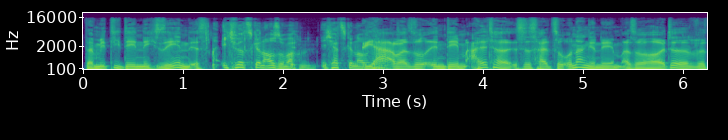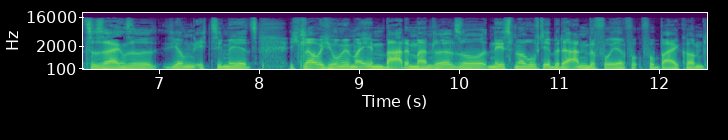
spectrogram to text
damit die den nicht sehen, ist. ich würde es genauso machen. Ich hätte es genauso Ja, gemacht. aber so in dem Alter ist es halt so unangenehm. Also heute würdest du sagen, so, Junge, ich ziehe mir jetzt, ich glaube, ich hole mir mal eben einen Bademantel. So, nächstes Mal ruft ihr bitte an, bevor ihr vor- vorbeikommt.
